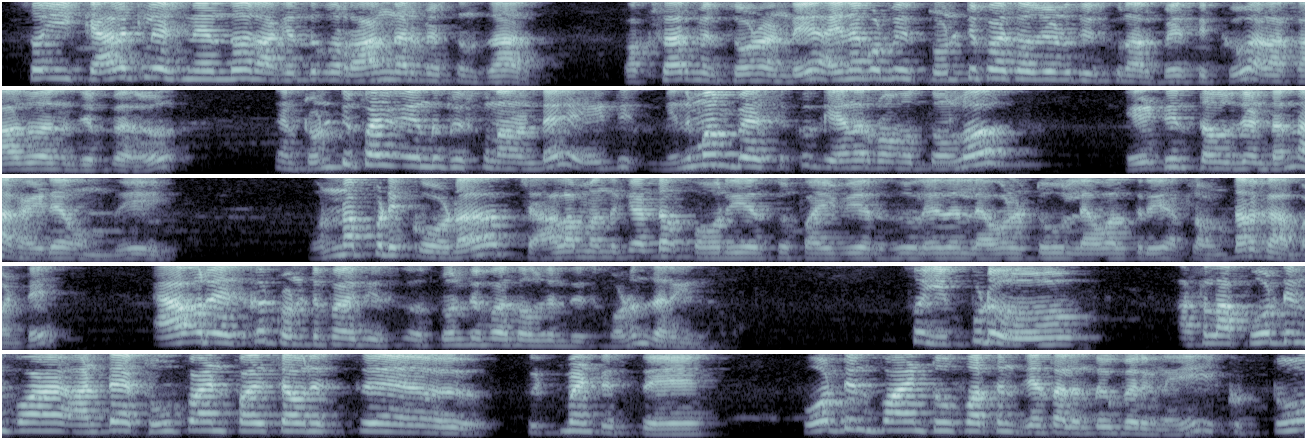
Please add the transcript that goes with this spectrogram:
సో ఈ క్యాలిక్యులేషన్ ఏందో నాకు ఎందుకో రాంగ్ అనిపిస్తుంది సార్. ఒకసారి మీరు చూడండి. అయినా కూడా మీరు ట్వంటీ ఫైవ్ థౌజండ్ తీసుకున్నారు బేసిక్ అలా కాదు అని చెప్పారు. నేను ట్వంటీ ఫైవ్ ఎందుకు తీసుకున్నానంటే ఎయిటీ మినిమం బేసిక్ కేంద్ర ప్రభుత్వంలో ఎయిటీన్ థౌజండ్ అని నాకు ఐడియా ఉంది. ఉన్నప్పటికి కూడా చాలా మందికి అంటే ఫోర్ ఇయర్స్ ఫైవ్ ఇయర్స్ లేదా లెవెల్ టూ లెవెల్ త్రీ అట్లా ఉంటారు కాబట్టి యావరేజ్గా ట్వంటీ ఫైవ్ తీసుకో ట్వంటీ ఫైవ్ థౌజండ్ తీసుకోవడం జరిగింది. సో ఇప్పుడు అసలు ఆ ఫోర్టీన్ పాయింట్ అంటే టూ పాయింట్ ఫైవ్ సెవెన్ ఇస్తే ఫిట్మెంట్ ఇస్తే ఫోర్టీన్ పాయింట్ టూ పర్సెంట్ జీతాలు ఎందుకు పెరిగినాయి? ఇప్పుడు టూ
